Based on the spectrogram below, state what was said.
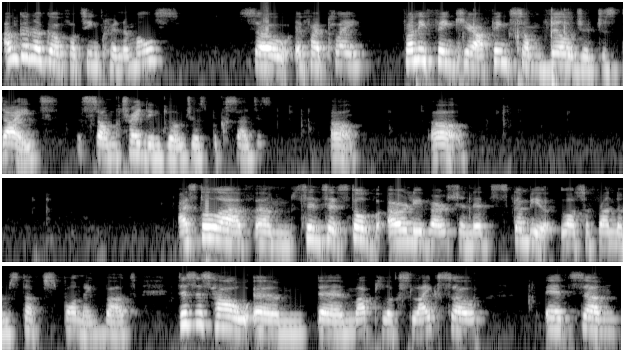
I'm gonna go for Team Criminals. So if I play, funny thing here, I think some villager just died. Some trading villagers because I just, oh, oh. I still have, um, since it's still early version, it's gonna be lots of random stuff spawning, but this is how um, the map looks like. So it's um,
